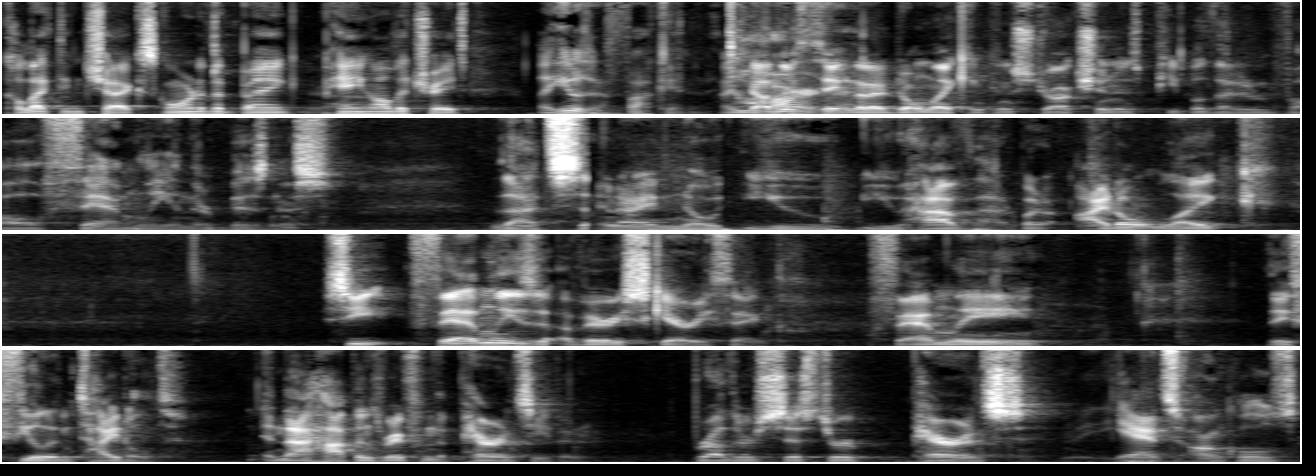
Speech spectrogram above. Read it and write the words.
collecting checks, going to the bank, paying all the trades. Like he was a fucking Another tar, thing man. that I don't like in construction is people that involve family in their business. That's and I know you you have that, but I don't like See, family is a very scary thing. Family they feel entitled. And that happens right from the parents even. brother, sister, parents, aunts, uncles.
